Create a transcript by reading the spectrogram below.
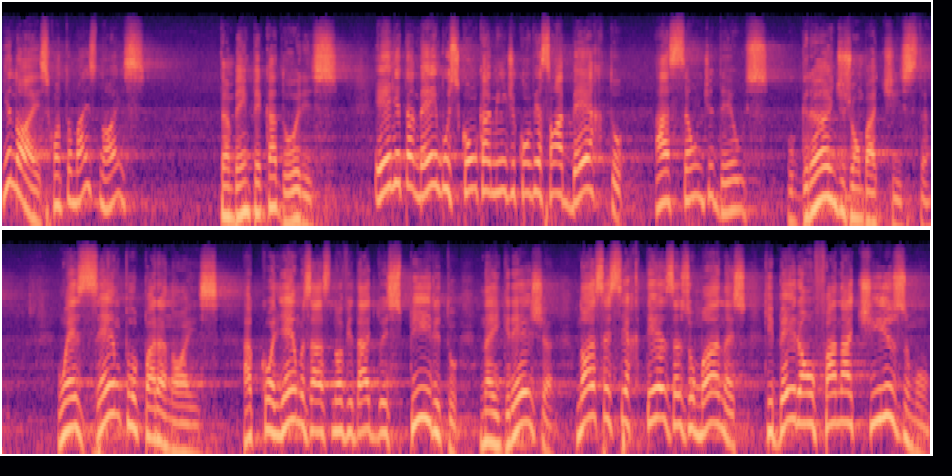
E nós, quanto mais nós, também pecadores. Ele também buscou um caminho de conversão aberto à ação de Deus, o grande João Batista. Um exemplo para nós acolhemos as novidades do Espírito na igreja, nossas certezas humanas que beiram o fanatismo,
